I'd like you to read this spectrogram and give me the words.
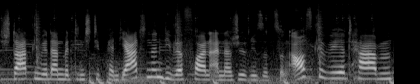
starten wir dann mit den Stipendiatinnen, die wir vorher in einer Jury-Sitzung ausgewählt haben,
